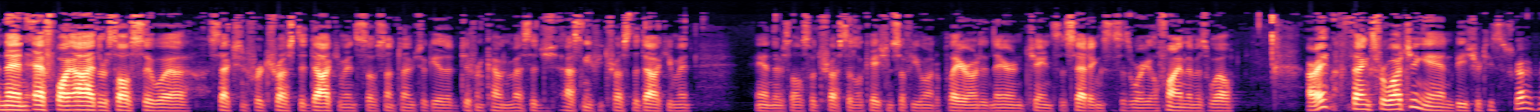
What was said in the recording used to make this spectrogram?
And then FYI, there's also a section for trusted documents. So sometimes you'll get a different kind of message asking if you trust the document. And there's also trusted locations. So if you want to play around in there and change the settings, this is where you'll find them as well. All right. Thanks for watching and be sure to subscribe.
